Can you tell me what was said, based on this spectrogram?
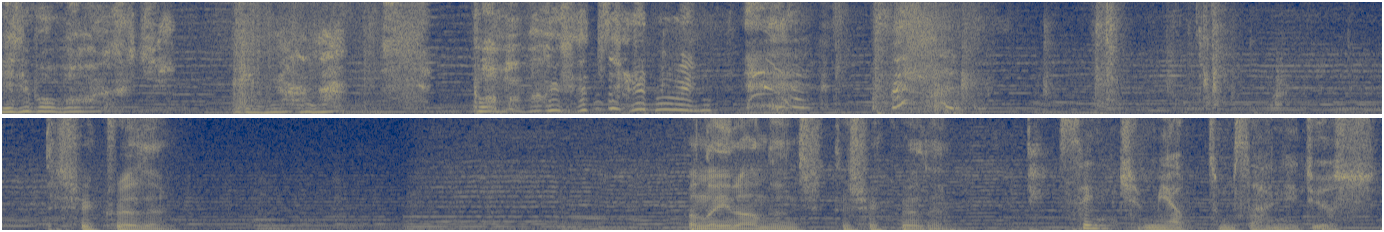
Beni babama götür. Beni hemen babama götürün beni. Teşekkür ederim. Bana inandığın için teşekkür ederim. Senin için mi yaptım zannediyorsun?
